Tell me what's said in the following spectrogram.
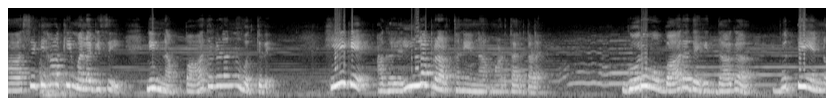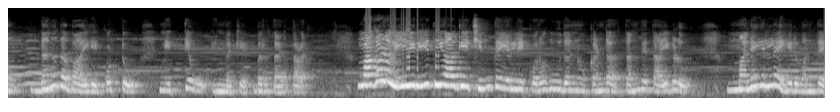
ಹಾಸಿಗೆ ಹಾಕಿ ಮಲಗಿಸಿ ನಿನ್ನ ಪಾದಗಳನ್ನು ಹೊತ್ತಿವೆ ಹೀಗೆ ಅಗಲೆಲ್ಲ ಪ್ರಾರ್ಥನೆಯನ್ನ ಮಾಡ್ತಾ ಇರ್ತಾಳೆ. ಗುರುವು ಬಾರದೆ ಇದ್ದಾಗ ಬುದ್ಧಿಯನ್ನು ದನದ ಬಾಯಿಗೆ ಕೊಟ್ಟು ನಿತ್ಯವೂ ಹಿಂದಕ್ಕೆ ಬರ್ತಾ ಇರ್ತಾಳೆ. ಮಗಳು ಈ ರೀತಿಯಾಗಿ ಚಿಂತೆಯಲ್ಲಿ ಕೊರಗುವುದನ್ನು ಕಂಡ ತಂದೆ ತಾಯಿಗಳು ಮನೆಯಲ್ಲೇ ಇರುವಂತೆ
